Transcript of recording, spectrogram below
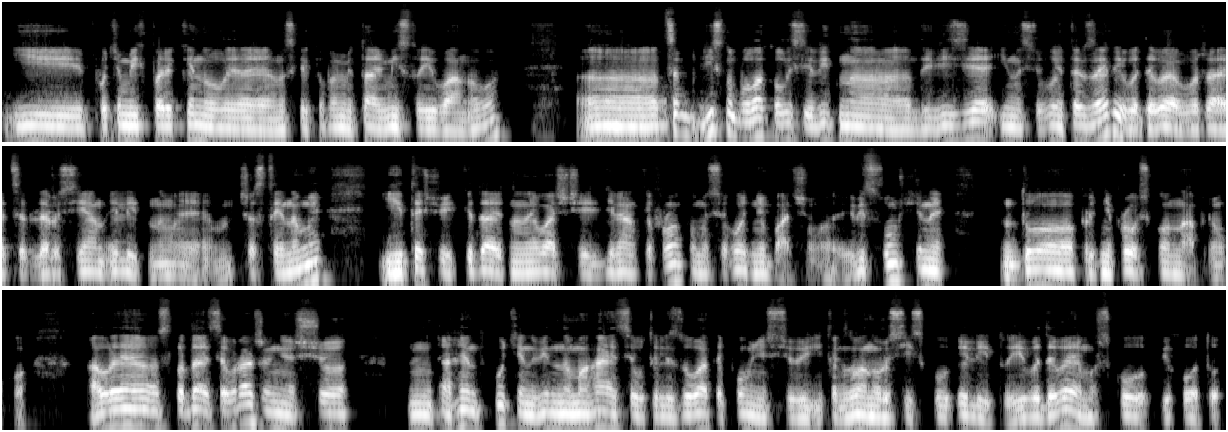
і потім їх перекинули, наскільки пам'ятаю, місто Іваново. Е, Це дійсно була колись елітна дивізія, і на сьогодні та взагалі ВДВ вважається для росіян елітними частинами. І те, що їх кидають на найважчі ділянки фронту, ми сьогодні бачимо від Сумщини до Придніпровського напрямку. Але складається враження, що агент Путін він намагається утилізувати повністю і так звану російську еліту, і ВДВ, і морську піхоту.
